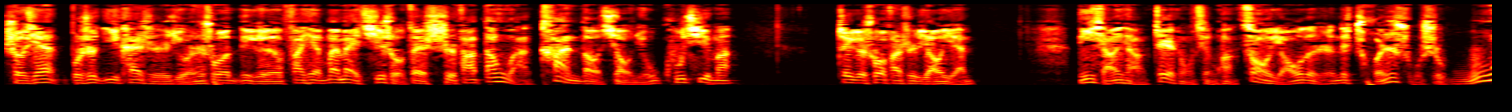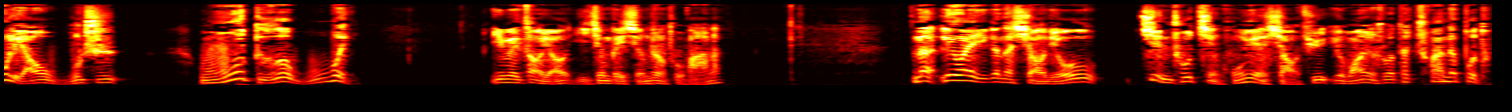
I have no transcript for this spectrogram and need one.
首先，不是一开始有人说那个发现外卖骑手在事发当晚看到小牛哭泣吗？这个说法是谣言。你想想，这种情况造谣的人那纯属是无聊无知、无德无畏，因为造谣已经被行政处罚了。那另外一个呢？小牛进出景宏苑小区，有网友说他穿的不同，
